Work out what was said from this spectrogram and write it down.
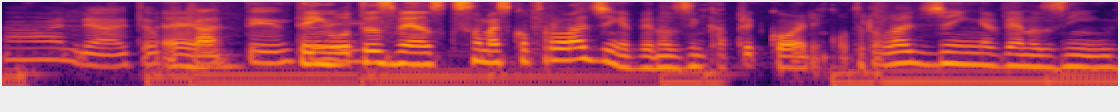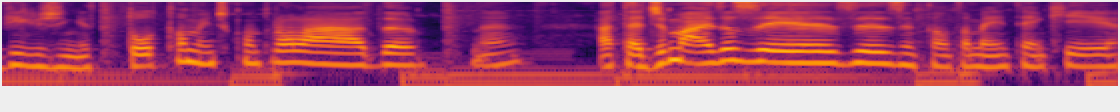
Olha, então É, ficar atento. Tem aí. outras Vênus que são mais controladinhas. Vênus em Capricórnio é controladinha, Vênus em Virgem é totalmente controlada, né? Até demais às vezes, então também tem que.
